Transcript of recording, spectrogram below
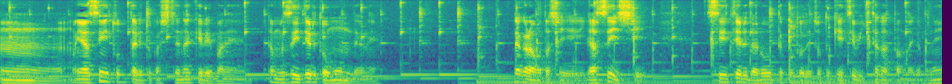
うん休み取ったりとかしてなければね多分空いてると思うんだよね。だから私安いし空いてるだろうってことでちょっと月曜日行きたかったんだけどね。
